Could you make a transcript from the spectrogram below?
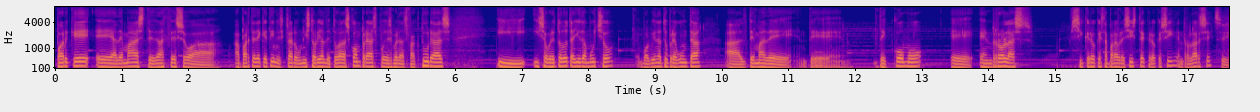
porque eh, además te da acceso a, aparte de que tienes, claro, un historial de todas las compras, puedes ver las facturas y, y sobre todo te ayuda mucho, volviendo a tu pregunta, al tema de, de- de cómo eh, enrolas, si creo que esta palabra existe, creo que sí, enrolarse, Sí.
